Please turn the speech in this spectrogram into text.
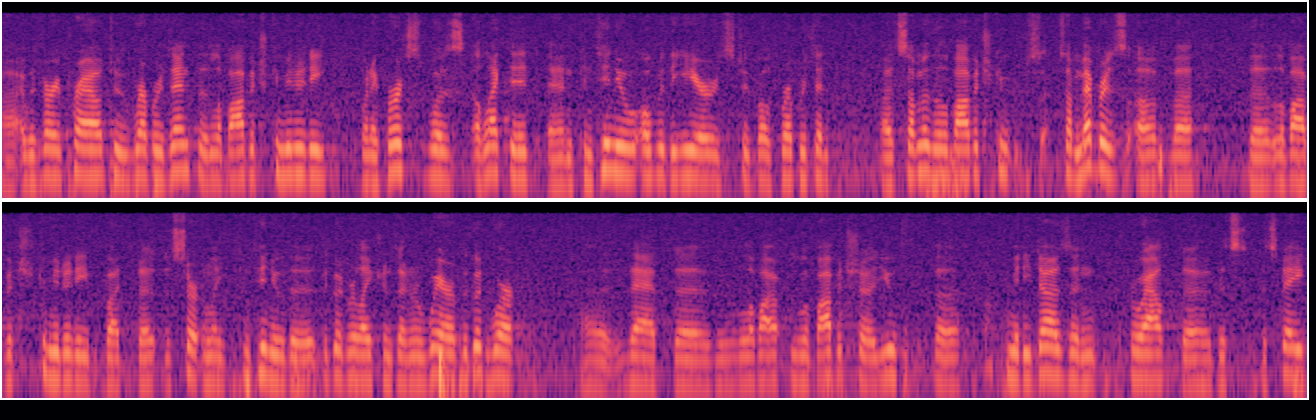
Uh, I was very proud to represent the Lubavitch community when I first was elected and continue over the years to both represent uh, some of the Lubavitch, some members of uh, the Lubavitch community, but uh, certainly continue the, the good relations and are aware of the good work uh, that uh, the Luba- Lubavitch Youth Committee does and throughout the, the, the state,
